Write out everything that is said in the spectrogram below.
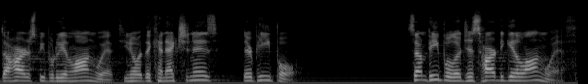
the hardest people to get along with. You know what the connection is? They're people. Some people are just hard to get along with.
